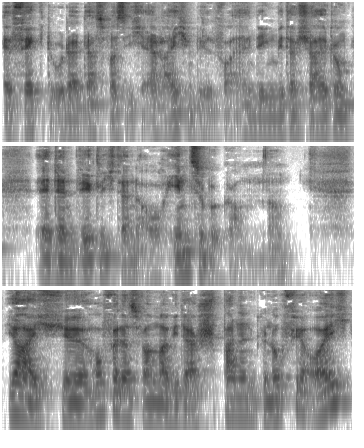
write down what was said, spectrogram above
Effekt oder das, was ich erreichen will, vor allen Dingen mit der Schaltung, äh, dann wirklich dann auch hinzubekommen. Ne? Ja, ich äh, hoffe, das war mal wieder spannend genug für euch.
